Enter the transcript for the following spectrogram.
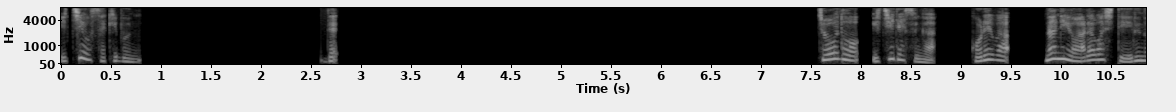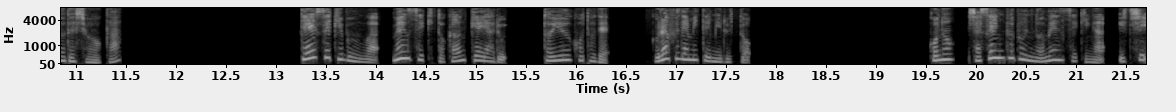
1を積分。で、ちょうど1ですが、これは何を表しているのでしょうか？定積分は面積と関係あるということで、グラフで見てみると、この斜線部分の面積が1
